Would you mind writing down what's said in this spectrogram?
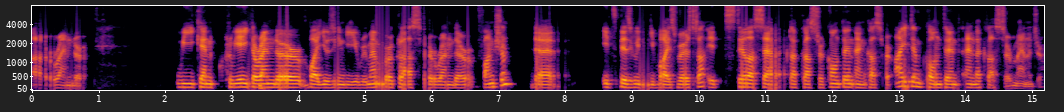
a render. We can create a render by using the remember cluster render function that it's basically the vice versa. It still accepts a cluster content and cluster item content and a cluster manager.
